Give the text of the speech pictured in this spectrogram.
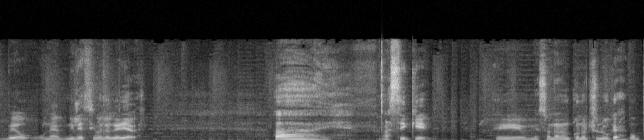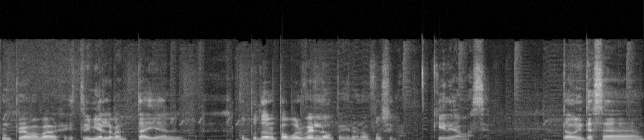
veo una milésima lo que quería ver. Ay, así que eh, me sonaron con 8 lucas. Compré un programa para streamear la pantalla al, computador para poder verlo, pero no funcionó. ¿Qué le vamos a hacer? Está bonita esa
